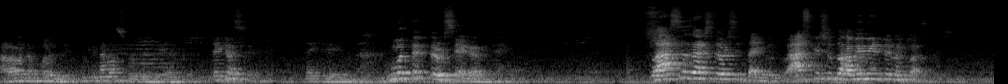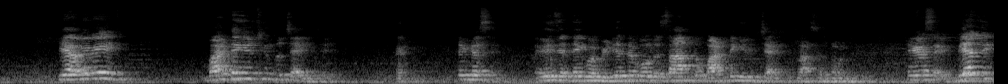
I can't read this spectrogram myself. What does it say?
আড়াই ঘণ্টা পরে ধরি। উঠে নামাজ পড়বে দুই ঠিক আছে। ঘুমাতে উঠছি এগারোটায়। ক্লাসে আসতে উঠছি তাই করতো আজকে শুধু হাবিবির জন্য ক্লাস কে হাবিবি বার্থডে গিফট কিন্তু চাইছে ঠিক আছে? এই যে দেখব ভিডিওতে বলবে স্যার তো বার্থডে গিফট চাই ক্লাসের মধ্যে। ঠিক আছে? বিয়াল্লিশ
